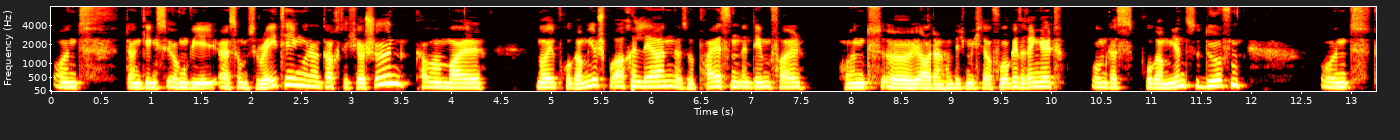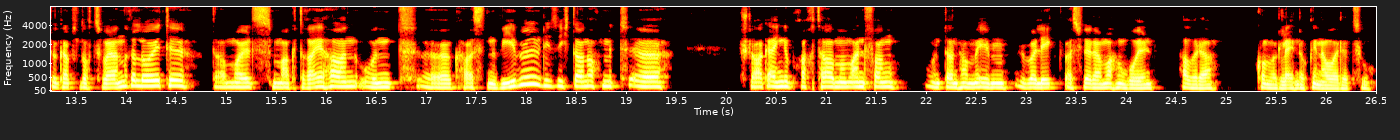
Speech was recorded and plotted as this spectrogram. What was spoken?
Und dann ging es irgendwie erst ums Rating und dann dachte ich, ja schön, kann man mal neue Programmiersprache lernen, also Python in dem Fall. Und äh, ja, dann habe ich mich da vorgedrängelt, um das programmieren zu dürfen. Und da gab es noch zwei andere Leute, damals Marc Dreihahn und äh, Carsten Webel, die sich da noch mit äh, stark eingebracht haben am Anfang. Und dann haben wir eben überlegt, was wir da machen wollen. Aber da kommen wir gleich noch genauer dazu.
